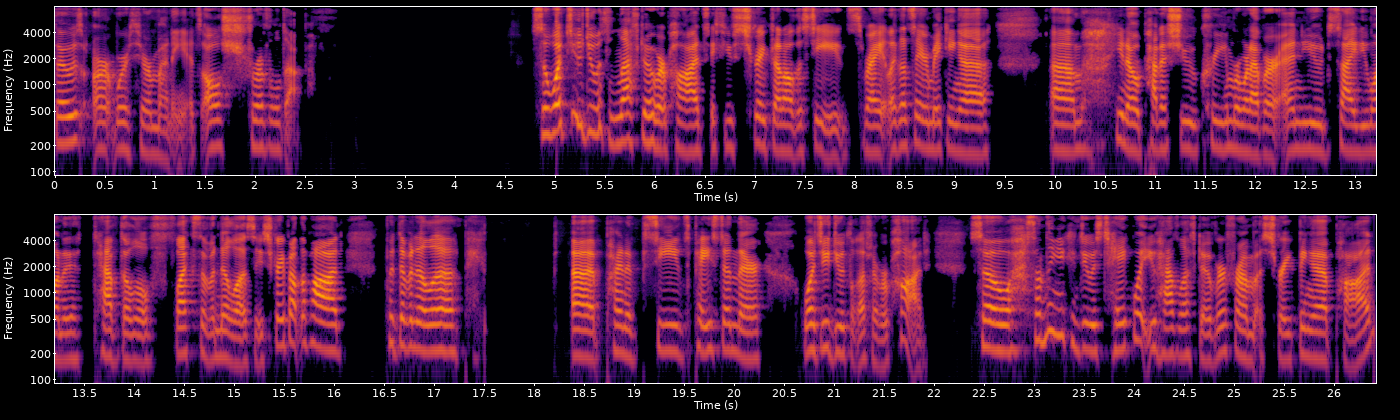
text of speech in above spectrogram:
Those aren't worth your money. It's all shriveled up. So, what do you do with leftover pods if you've scraped out all the seeds, right? Like, let's say you're making a um, you know, à choux cream or whatever, and you decide you want to have the little flecks of vanilla. So you scrape out the pod, put the vanilla uh, kind of seeds paste in there. What do you do with the leftover pod? So, something you can do is take what you have left over from scraping a pod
